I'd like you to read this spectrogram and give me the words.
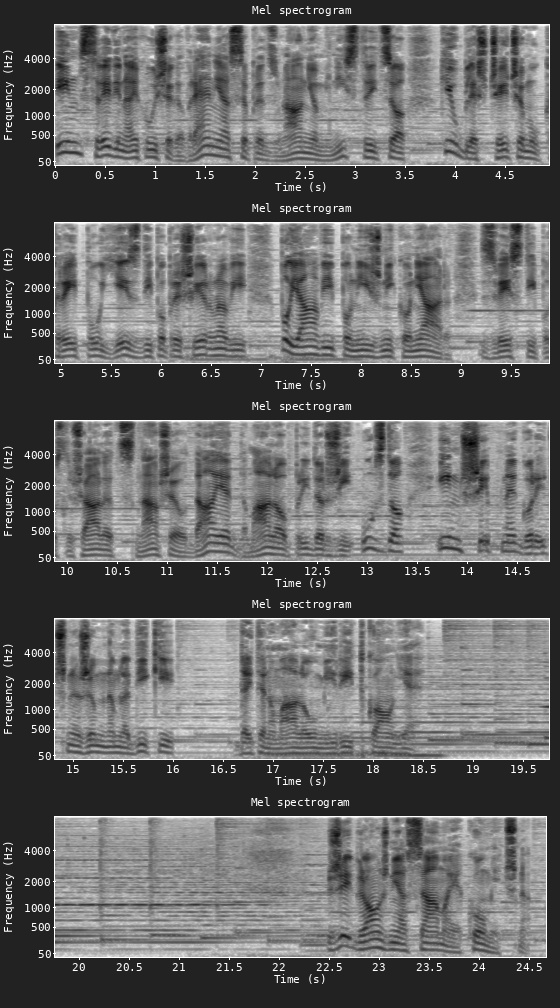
In sredi najhujšega vrenja se pred zunanjo ministrico, ki v bleščečem ukrepu jezdi po preširnovi, pojavi ponižni konjar, zvesti poslušalec naše oddaje, da malo pridrži uzdo in šepne gorečnežem na mladiki: Dajte no malo umiriti konje. Že grožnja sama je komična.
